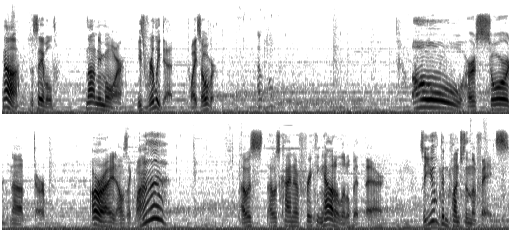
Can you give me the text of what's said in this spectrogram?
Nah, disabled. Not anymore. He's really dead. Twice over. Okay. Oh, her sword. Uh, derp. Alright, I was like, what? I was, I was kind of freaking out a little bit there. So you've been punched in the face.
